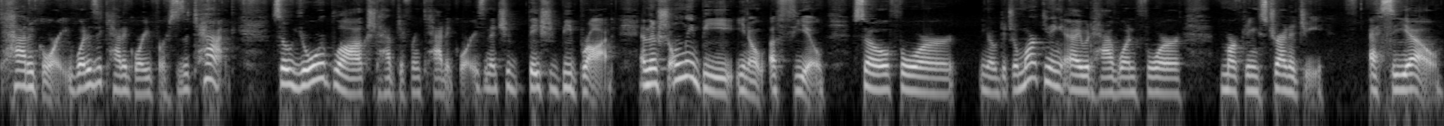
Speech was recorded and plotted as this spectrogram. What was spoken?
category. What is a category versus a tag? So your blog should have different categories and it should, they should be broad and there should only be, you know, a few. So for, you know, digital marketing, I would have one for marketing strategy, SEO.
